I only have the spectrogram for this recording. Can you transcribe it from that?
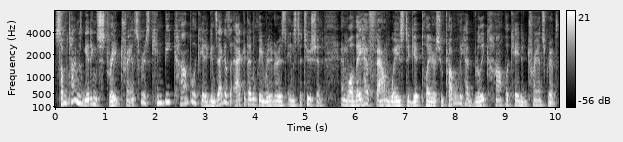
sometimes getting straight transfers can be complicated. Gonzaga is an academically rigorous institution, and while they have found ways to get players who probably had really complicated transcripts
